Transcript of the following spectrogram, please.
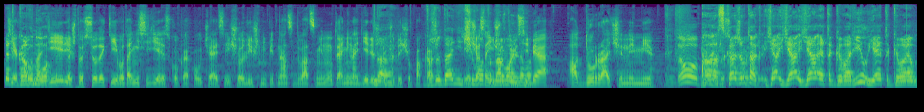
это, те, кто говно. надеялись, что все-таки вот они сидели, сколько получается, еще лишние 15-20 минут, и они надеялись, Да. что что-то еще В покажут. ожидании Я сейчас они чувствуют нормального. себя одураченными. Да, А, скажем так, я, я, я это говорил, я это говорю,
